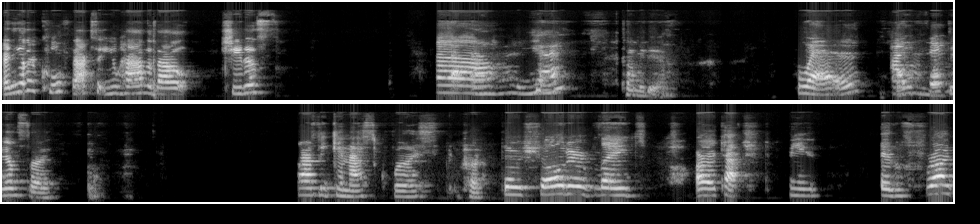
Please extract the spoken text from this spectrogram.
Any other cool facts that you have about cheetahs? Uh, yes. Tell me, Dan. Well, I Oh, think what Dan say? Rafi can ask first. Okay. Their shoulder blades are attached in front.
